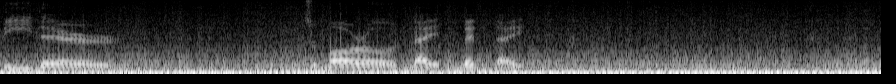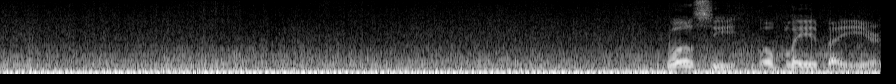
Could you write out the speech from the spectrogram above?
Be there tomorrow night midnight We'll see. We'll play it by ear.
